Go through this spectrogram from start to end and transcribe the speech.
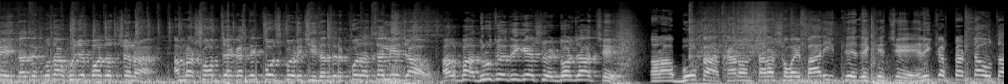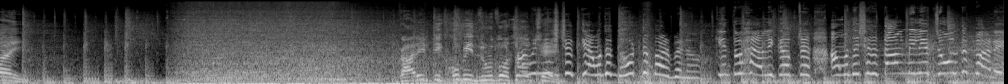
নেই তাদের কোথাও খুঁজে পাওয়া যাচ্ছে না। আমরা সব জায়গাতে খোঁজ করেছি তাদের খোঁজা চালিয়ে যাও। আলফা দ্রুত এদিকে এসো দরজা আছে। তারা বোকা কারণ তারা সবাই বাড়িতে দেখেছে হেলিকপ্টারটাও তাই। গাড়িটি খুবই দ্রুত আমি চলছে। নিশ্চিত কি আমাদের ধরতে পারবে না। কিন্তু হেলিকপ্টার আমাদের সাথে তাল মিলিয়ে চলতে পারে।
